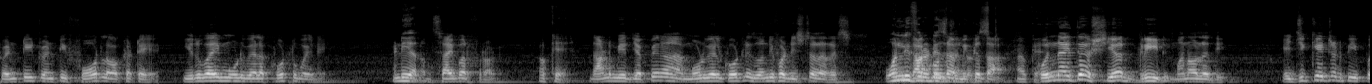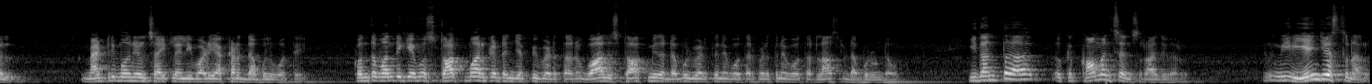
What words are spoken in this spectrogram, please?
ట్వంటీ ట్వంటీ ఫోర్లో ఒకటే ఇరవై మూడు వేల కోట్లు పోయినాయి. ఇండియాలో? Cyber fraud okay. దాంట్లో మీరు చెప్పిన మూడు వేల కోట్లు is only for digital arrest for digital మిగతా. కొన్ని అయితే షియర్ గ్రీడ్ మన వాళ్ళది. ఎడ్యుకేటెడ్ పీపుల్ మ్యాట్రిమోనియల్ సైట్లు వెళ్ళి వాడి అక్కడ డబ్బులు పోతాయి. కొంతమందికి ఏమో స్టాక్ మార్కెట్ అని చెప్పి పెడతారు. వాళ్ళు స్టాక్ మీద డబ్బులు పెడుతూనే పోతారు పెడుతూనే పోతారు. లాస్ట్ డబ్బులు ఉండవు. ఇదంతా ఒక కామన్ సెన్స్ రాజు గారు మీరు ఏం చేస్తున్నారు?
